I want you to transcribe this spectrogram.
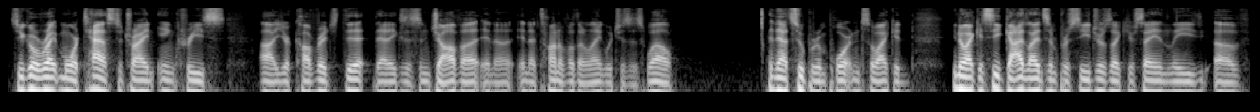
So you go write more tests to try and increase uh, your coverage that, that exists in Java in a, in a ton of other languages as well. And that's super important. So I could, you know, I could see guidelines and procedures like you're saying, Lee, of,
